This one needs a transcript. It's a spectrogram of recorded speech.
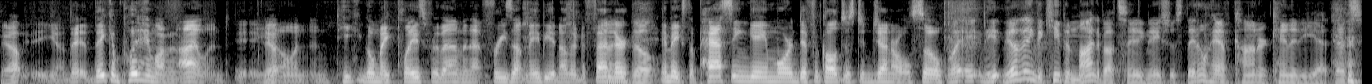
Yep. You know, they, they can put him on an island, you Yep. know, and, and he can go make plays for them, and that frees up maybe another defender. Right, it makes the passing game more difficult just in general. So Well, eh, the, the other thing to keep in mind about St. Ignatius, they don't have Connor Kennedy yet. That's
